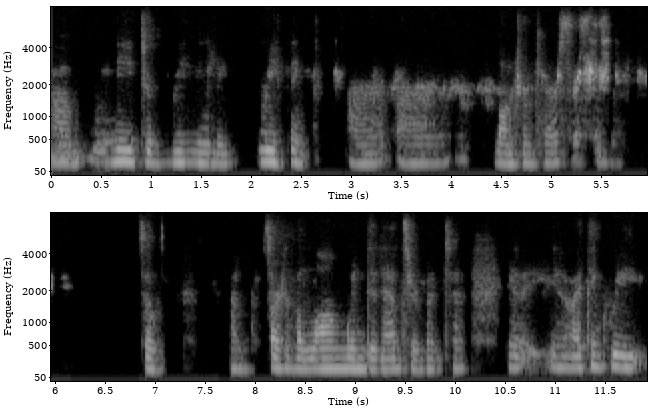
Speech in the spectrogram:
um, we need to really rethink our, our long-term care system. So, I'm sort of a long-winded answer, but uh, you know, I think we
